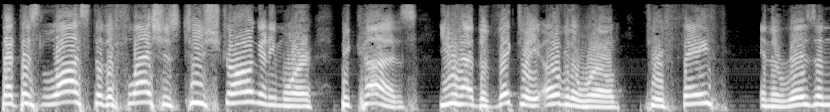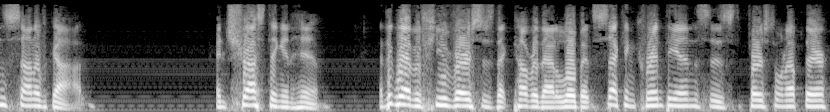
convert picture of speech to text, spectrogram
That this lust of the flesh is too strong anymore because you have the victory over the world through faith in the risen Son of God and trusting in Him. I think we have a few verses that cover that a little bit. Second Corinthians is the first one up there.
